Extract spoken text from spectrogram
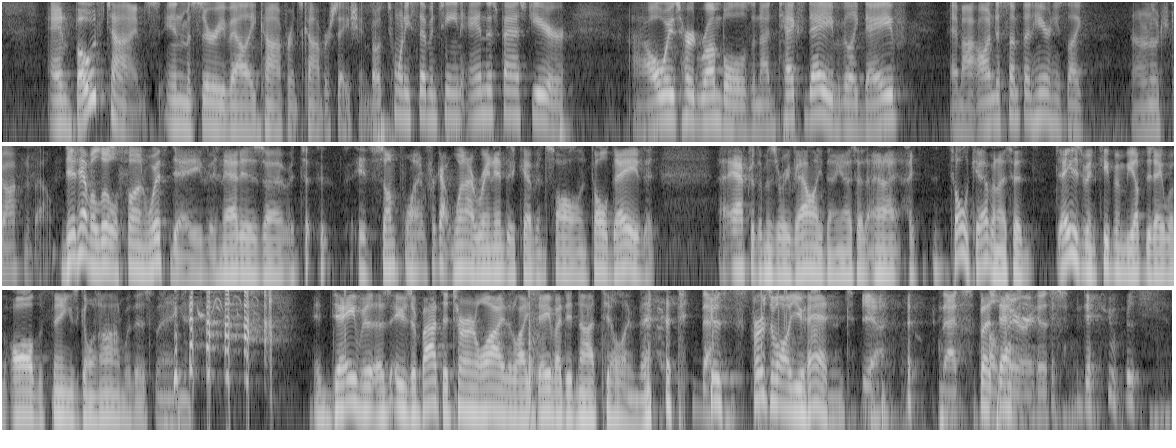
And both times in Missouri Valley Conference conversation, both 2017 and this past year, I always heard rumbles and I'd text Dave and be like, Dave, am I onto something here? And he's like, I don't know what you're talking about. Did have a little fun with Dave, and that is uh, at- some point, I forgot when I ran into Kevin Saal and told Dave that uh, after the Missouri Valley thing, I said, and I, I told Kevin, I said, Dave's been keeping me up to date with all the things going on with this thing. And, Dave, he was about to turn white, like, Dave, I did not tell him that. Because, first of all, you hadn't. Yeah. That's But that's- hilarious. Dave was,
